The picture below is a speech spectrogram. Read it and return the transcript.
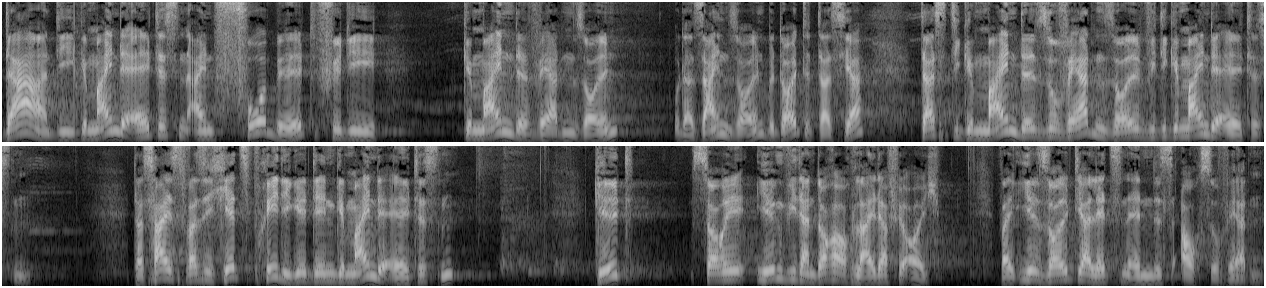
Da die Gemeindeältesten ein Vorbild für die Gemeinde werden sollen oder sein sollen, bedeutet das ja, dass die Gemeinde so werden soll wie die Gemeindeältesten. Das heißt, was ich jetzt predige, den Gemeindeältesten, gilt, sorry, irgendwie dann doch auch leider für euch. Weil ihr sollt ja letzten Endes auch so werden.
